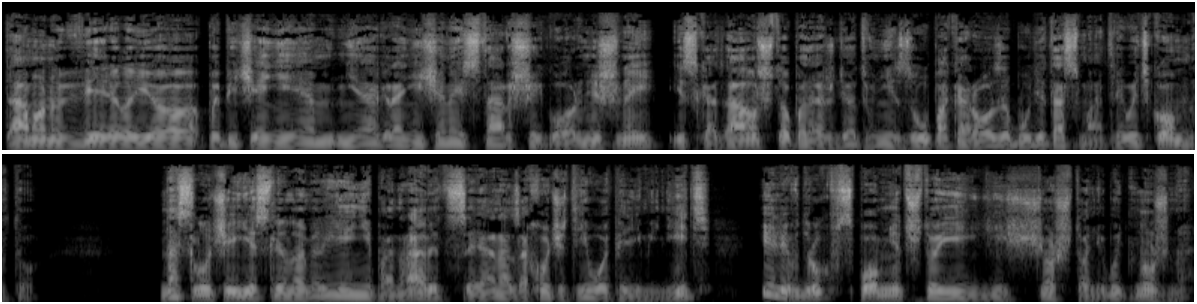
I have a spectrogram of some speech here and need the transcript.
Там он уверил ее попечением неограниченной старшей горничной и сказал, что подождет внизу, пока Роза будет осматривать комнату. На случай, если номер ей не понравится, и она захочет его переменить, или вдруг вспомнит, что ей еще что-нибудь нужно.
